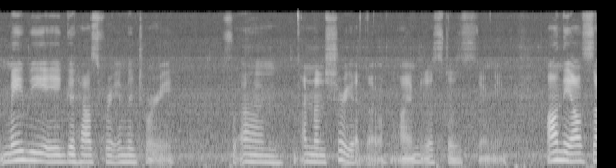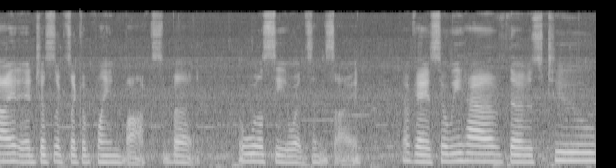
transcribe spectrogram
may be a good house for inventory. Um, I'm not sure yet though. I'm just assuming. On the outside, it just looks like a plain box, but we'll see what's inside. Okay, so we have those two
